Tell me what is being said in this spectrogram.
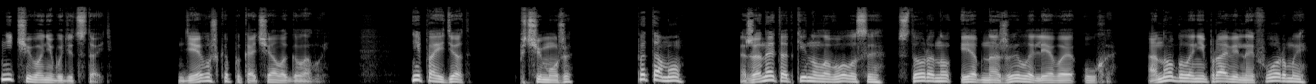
ничего не будет стоить». Девушка покачала головой. «Не пойдет». «Почему же?» «Потому, Жанет откинула волосы в сторону и обнажила левое ухо. Оно было неправильной формы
